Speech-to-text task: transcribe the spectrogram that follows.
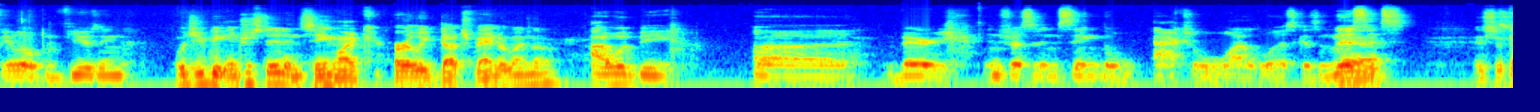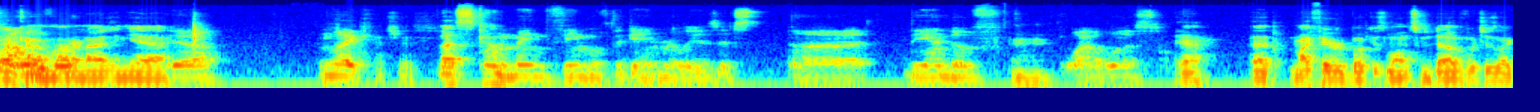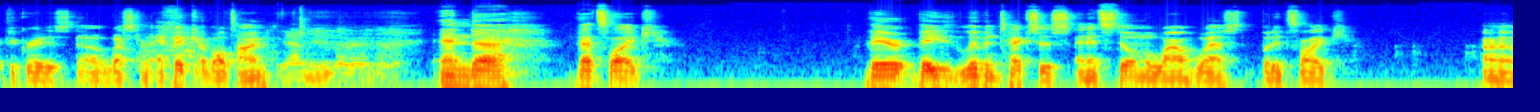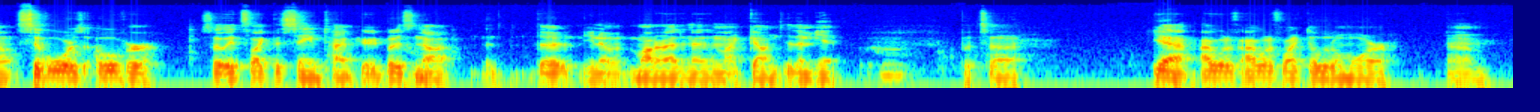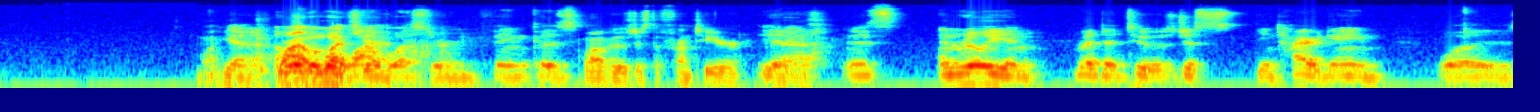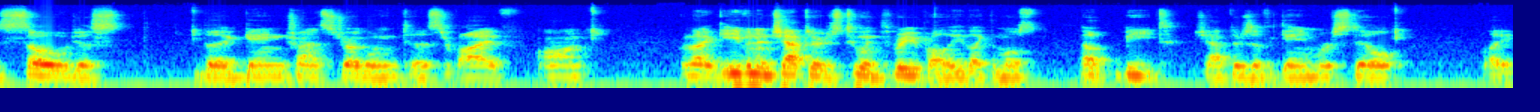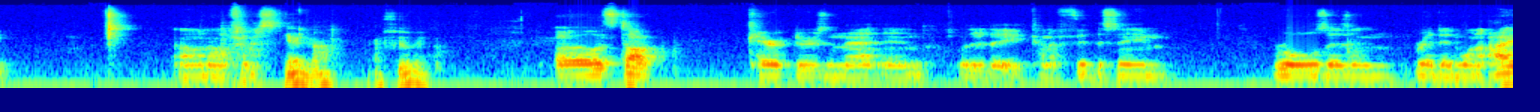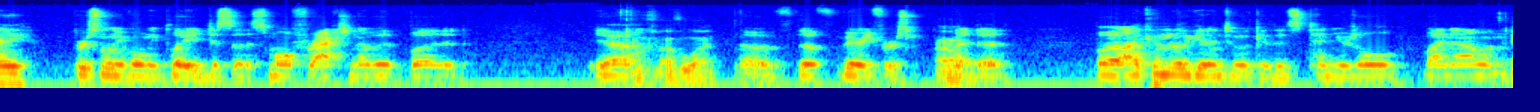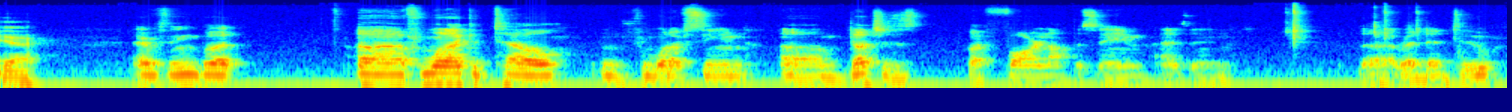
be a little confusing. Would you be interested in seeing like early Dutch van der Linde though? I would be uh, very interested in seeing the actual Wild West because in this Yeah. it's It's just Kinda like kind of modernizing. Yeah. yeah, and like just. that's kind of the main theme of the game. Really, is it's uh, the end of Mhm. Wild West. Yeah. That my favorite book is Lonesome Dove, which is like the greatest uh, Western epic of all time, Yeah, I'm reading that right now. and uh, that's like they're they live in Texas, and it's still in the Wild West, but it's like I don't know, Civil War's over, so it's like the same time period, but it's not the, you know modernizing hasn't like gone to them yet. Mhm. But uh, yeah, I would have I would have liked a little more. Um, well, yeah, just a little bit more Wild yeah. Western theme because A lot of it was just the frontier. Yeah, it's and really in Red Dead Two, it was just the entire game was so just the gang trying struggling to survive on, like even in chapters two and three, probably like the most upbeat chapters of the game were still like I don't know. Yeah, no, I feel it. uh, let's talk characters in that and whether they kind of fit the same roles as in Red Dead 1. I personally have only played just a small fraction of it, but yeah, Of, of what? of the very first Oh. Red Dead. But I couldn't really get into it because it's 10 years old by now and Yeah. everything. But uh, from what I could tell and from what I've seen, um, Dutch is by far not the same as in uh, Red Dead 2.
